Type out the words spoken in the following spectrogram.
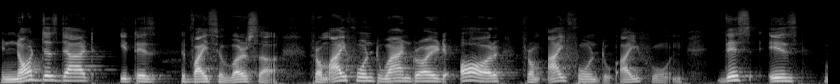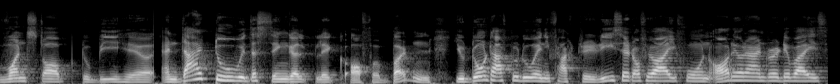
and not just that it is vice versa from iPhone to Android or from iPhone to iPhone. This is one stop to be here and that too with a single click of a button. You don't have to do any factory reset of your iPhone or your Android device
